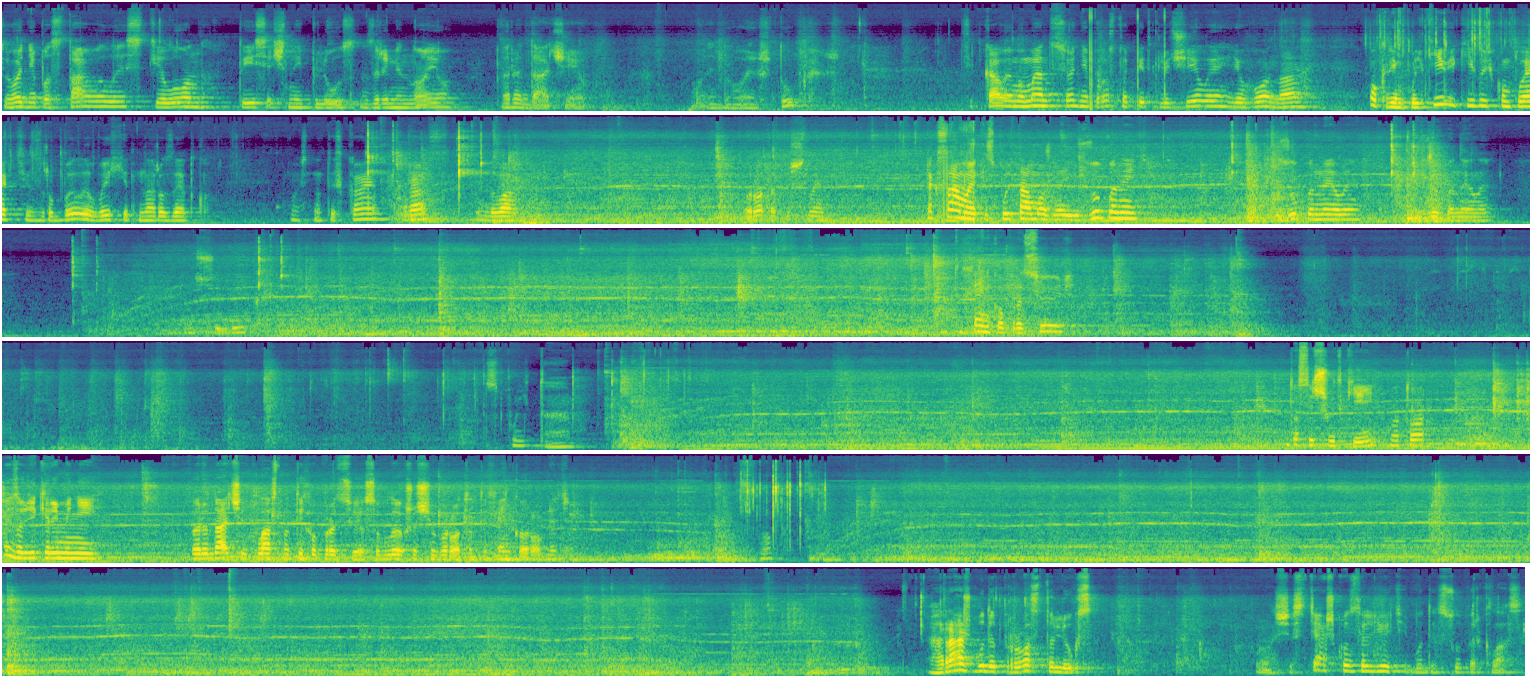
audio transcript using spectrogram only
Сьогодні поставили стілон тисячний плюс з ремінною передачею. Ось двоє штук. Цікавий момент. Сьогодні просто підключили його на, окрім пультів, які йдуть в комплекті, зробили вихід на розетку. Ось натискаємо. Раз, два. Ворота пішли. Так само, як і з пульта можна їх зупинити. Зупинили. Зупинили. Тихенько працюють. З пульта. Досить швидкий мотор. Ну і завдяки ремінній передачі класно тихо працює, особливо якщо ще ворота тихенько роблять. Гараж буде просто люкс. О, Ще стяжку зальють і буде супер клас.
